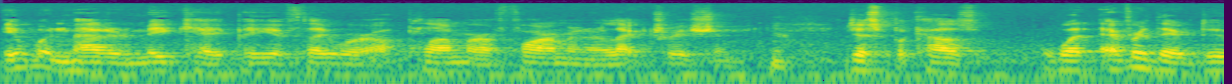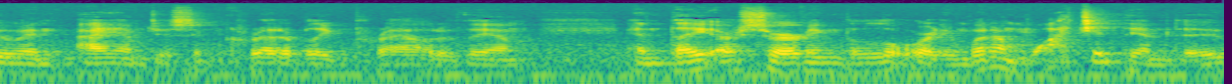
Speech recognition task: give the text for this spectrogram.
it wouldn't matter to me, KP, if they were a plumber, a farmer, an electrician, Yeah. just because whatever they're doing, I am just incredibly proud of them. And they are serving the Lord. And what I'm watching them do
